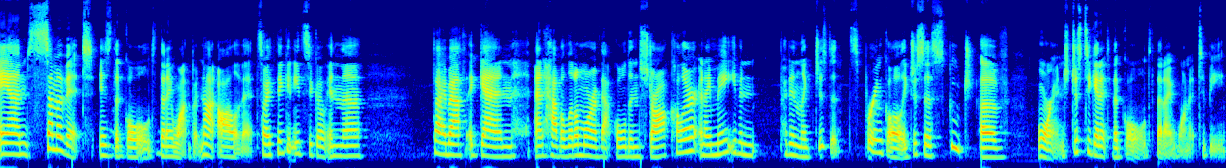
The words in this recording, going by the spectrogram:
And some of it is the gold that I want, but not all of it. So I think it needs to go in the dye bath again and have a little more of that golden straw color. And I may even put in like just a sprinkle, like just a scooch of orange, just to get it to the gold that I want it to be.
